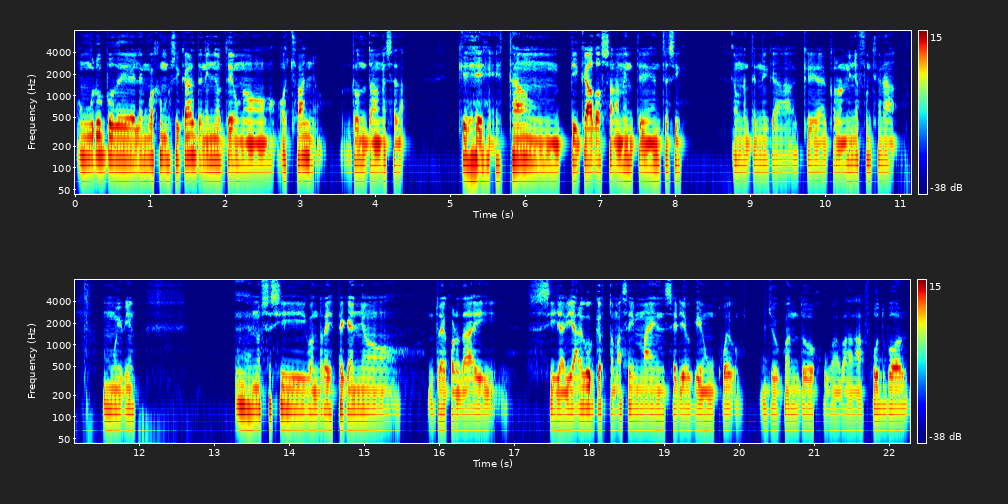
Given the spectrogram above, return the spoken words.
un grupo de lenguaje musical de niños de unos 8 años, rondan esa edad, que están picados sanamente entre sí. Es una técnica que con los niños funciona muy bien. Eh, no sé si cuando erais pequeños recordáis si había algo que os tomaseis más en serio que un juego. Yo cuando jugaba a fútbol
